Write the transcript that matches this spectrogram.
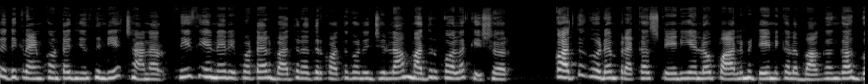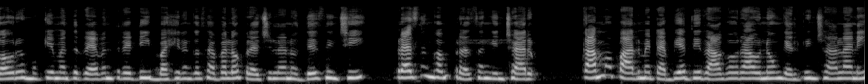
to the crime contact news India channel. CCNA reporter Bhadradri Kothagudem జిల్లా మధురకోల కిషోర్. కొత్తగూడెం ప్రకాష్ స్టేడియంలో పార్లమెంట్ ఎన్నికల భాగంగా గౌరవ ముఖ్యమంత్రి రేవంత్ రెడ్డి బహిరంగ సభలో ప్రజలను ఉద్దేశించి ప్రసంగం ప్రసంగించారు. ఖమ్మ పార్లమెంట్ అభ్యర్థి రాఘవరావును గెలిపించాలని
